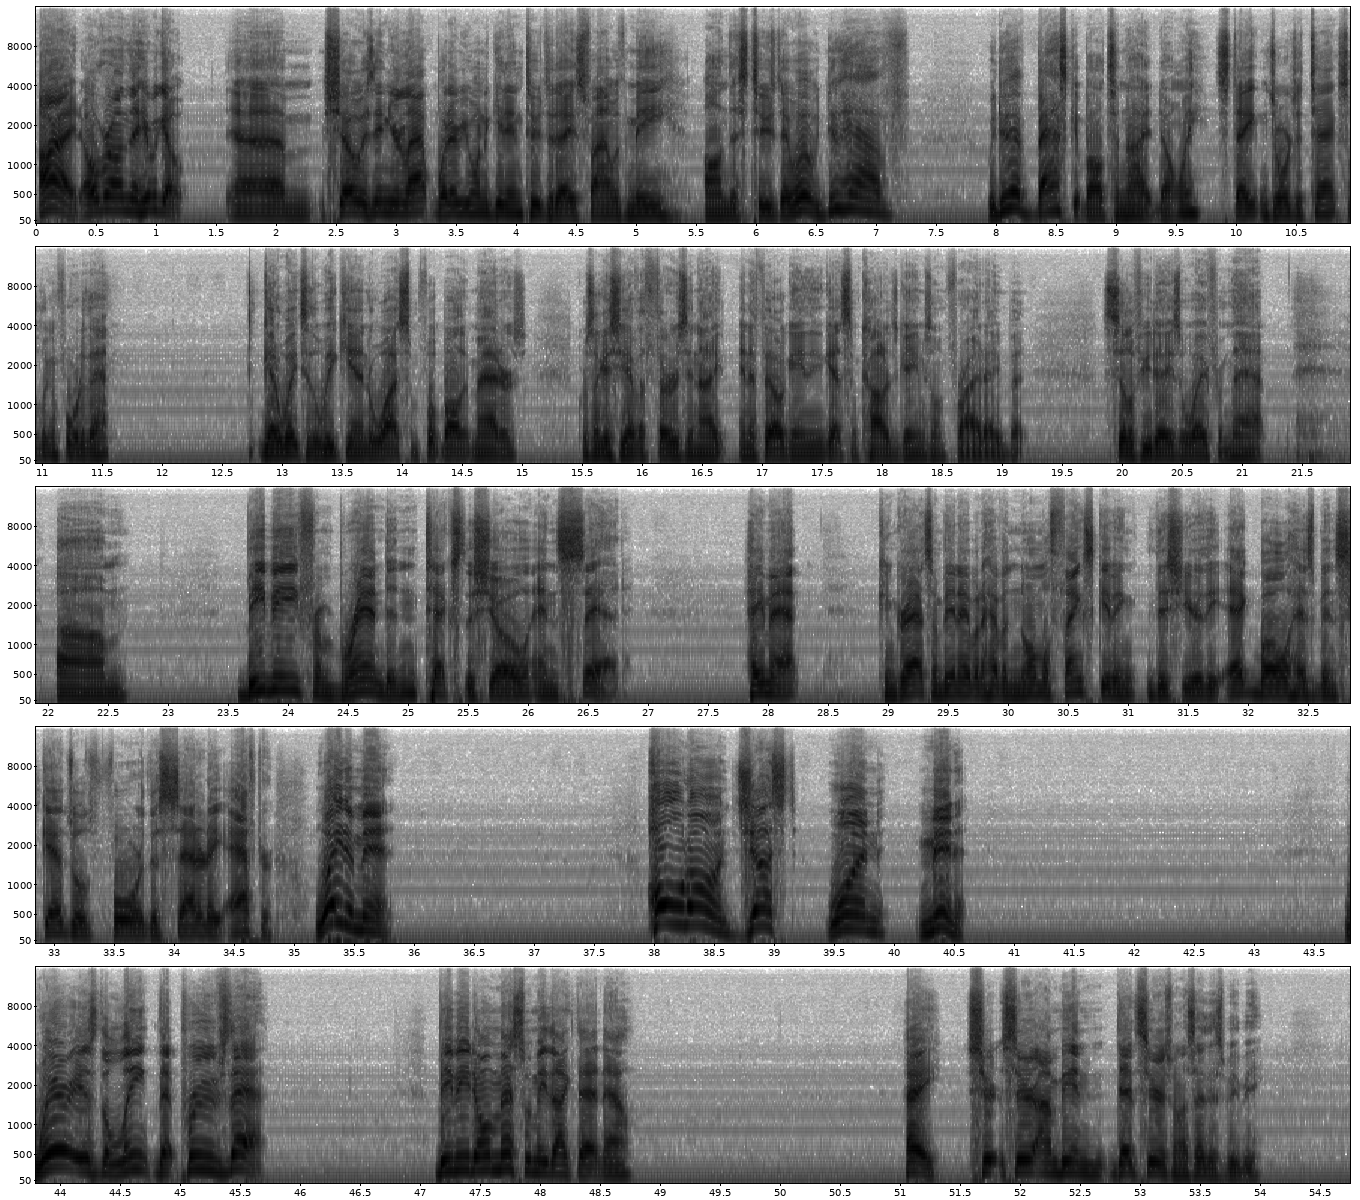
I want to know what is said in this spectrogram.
All right, over on the here we go. Um, show is in your lap. Whatever you want to get into today is fine with me on this Tuesday. Well, we do have We do have basketball tonight, don't we? State and Georgia Tech. So looking forward to that. Got to wait till the weekend to watch some football that matters. Of course, I guess you have a Thursday night NFL game, then you got some college games on Friday, but still a few days away from that. Um, BB from Brandon texted the show and said, Hey, Matt, congrats on being able to have a normal Thanksgiving this year. The Egg Bowl has been scheduled for the Saturday after. Wait a minute. Hold on just one minute. Where is the link that proves that? BB, don't mess with me like that now. Hey, sir, ser- I'm being dead serious when I say this, BB.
